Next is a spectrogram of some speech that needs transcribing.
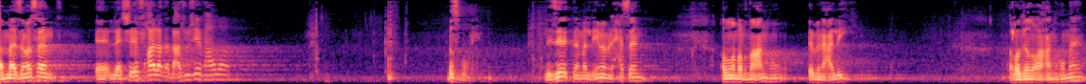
أما إذا مثلا لا شايف حالك أنت شو شايف حالك؟ بصبر. لذلك لما الإمام الحسن الله مرضى عنه ابن علي رضي الله عنهما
